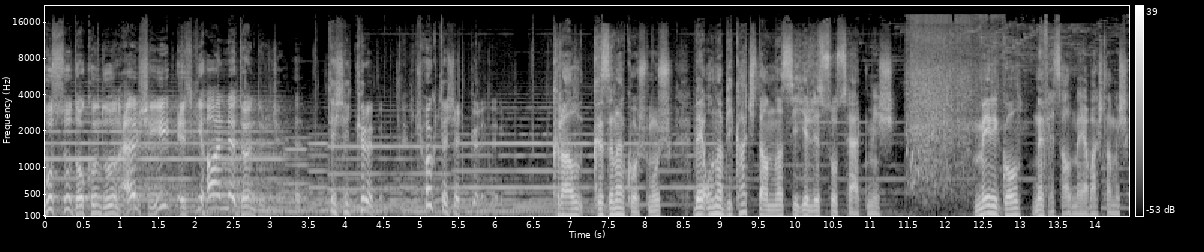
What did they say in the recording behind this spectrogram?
Bu su dokunduğun her şeyi eski haline döndürecek. Teşekkür ederim. Çok teşekkür ederim. Kral kızına koşmuş ve ona birkaç damla sihirli su serpmiş. Marigold nefes almaya başlamış.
